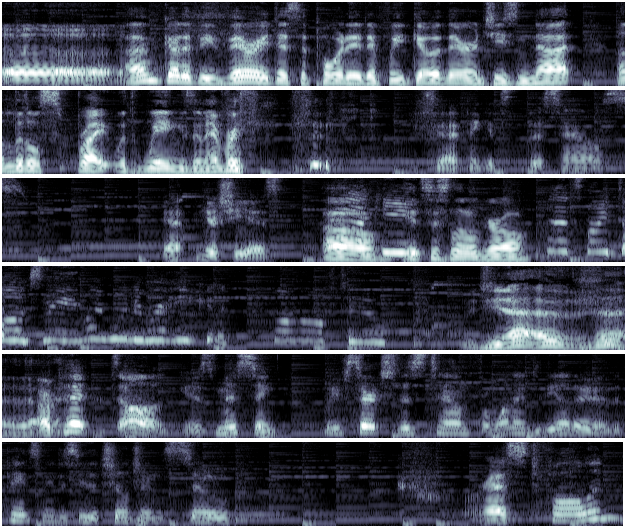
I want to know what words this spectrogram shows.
Uh, I'm gonna be very disappointed if we go there and she's not a little sprite with wings and everything. see, I think it's this house. Yeah, here she is. oh, Rocky. it's this little girl. That's my dog's name. I wonder where he could have gone off to. Yeah. Our pet dog is missing. We've searched this town from one end to the other. It pains me to see the children so crestfallen.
